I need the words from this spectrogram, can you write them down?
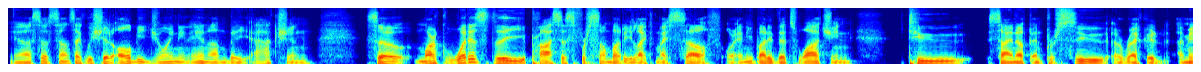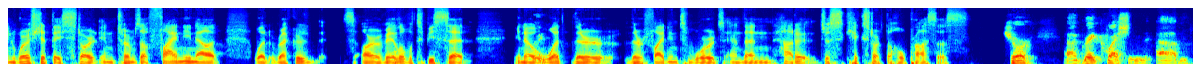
Yeah, so it sounds like we should all be joining in on the action. So, Marc, what is the process for somebody like myself or anybody that's watching to sign up and pursue a record? I mean, where should they start in terms of finding out what records are available to be set? You know right. what they're they're fighting towards, and then how to just kickstart the whole process. Sure. Uh, great question. Um,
